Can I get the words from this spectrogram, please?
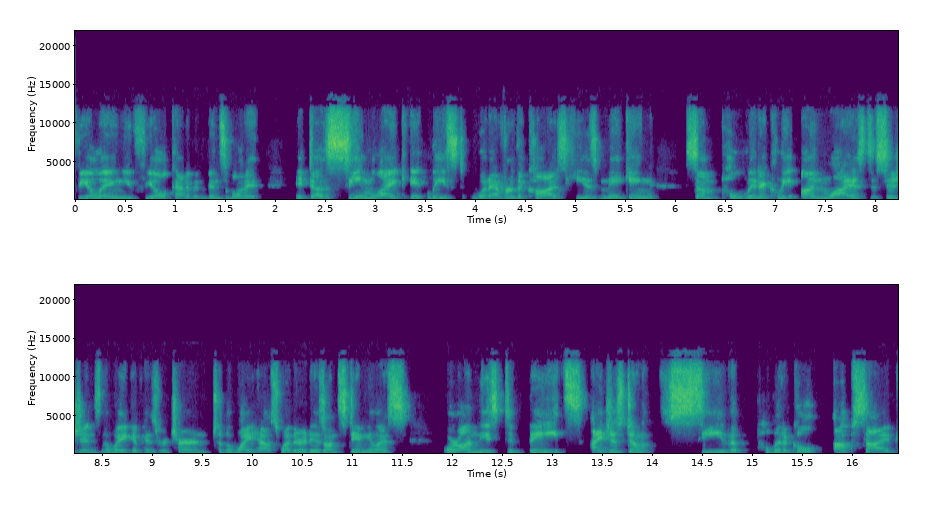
feeling, you feel kind of invincible and it it does seem like at least whatever the cause, he is making some politically unwise decisions in the wake of his return to the White House, whether it is on stimulus or on these debates, I just don't see the political upside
